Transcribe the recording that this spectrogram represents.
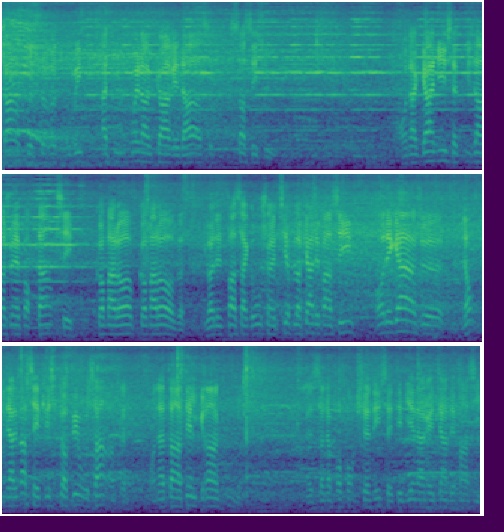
Chance de se retrouver à tout le moins dans le carré d'as, ça c'est sûr. On a gagné cette mise en jeu importante, c'est Komarov, Komarov. Il va d'une passe à gauche, un tir bloqué en défensive. On dégage. euh, non, finalement, ça a été stoppé au centre. On a tenté le grand coup. Mais ça n'a pas fonctionné. Ça a été bien arrêté en défensive.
